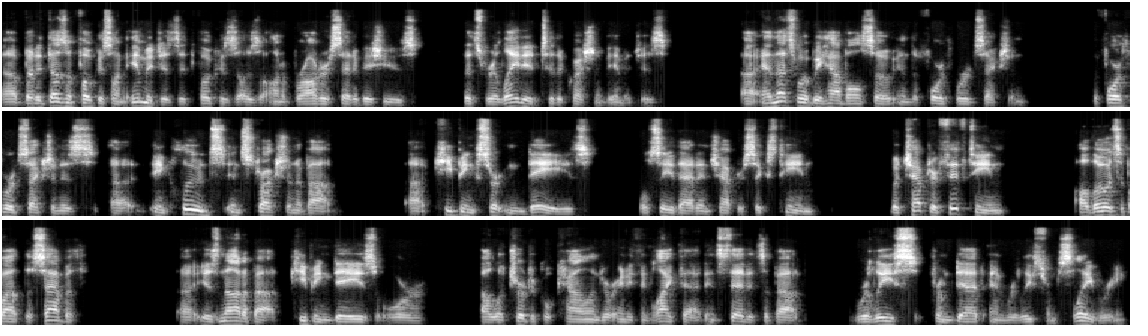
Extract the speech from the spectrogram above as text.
uh, but it doesn't focus on images. It focuses on a broader set of issues that's related to the question of images, uh, and that's what we have also in the fourth word section. The fourth word section is uh, includes instruction about uh, keeping certain days. We'll see that in chapter 16, but chapter 15 although it's about the Sabbath, uh, is not about keeping days or a liturgical calendar or anything like that. Instead, it's about release from debt and release from slavery.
